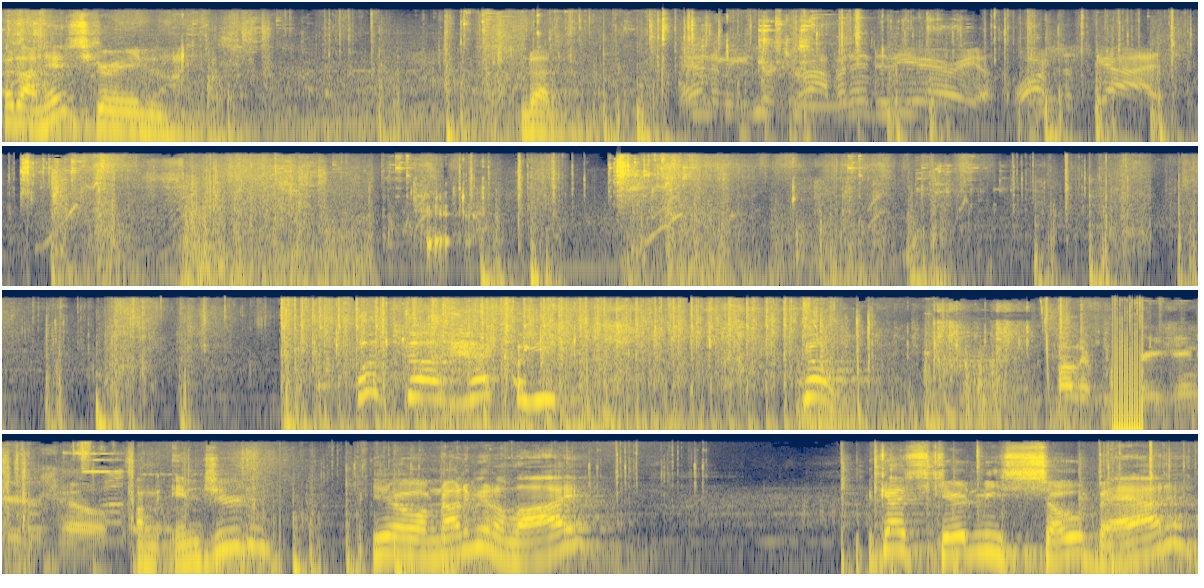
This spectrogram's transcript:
But on his screen. I'm dead. Enemies are dropping into the area. Watch the skies. What the heck are you? No, Motherfucker, he's injured as hell. I'm injured. Yo, I'm not even gonna lie. The guy scared me so bad.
